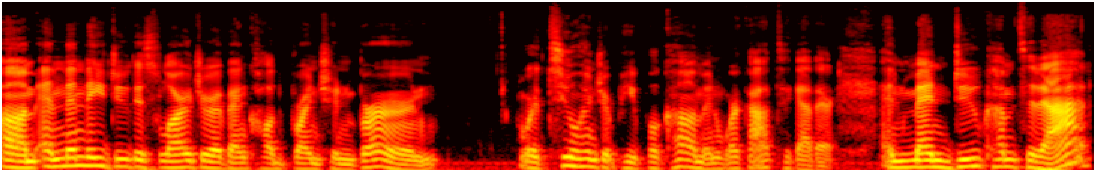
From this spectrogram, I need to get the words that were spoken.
Um, and then they do this larger event called brunch and burn where 200 people come and work out together. And men do come to that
